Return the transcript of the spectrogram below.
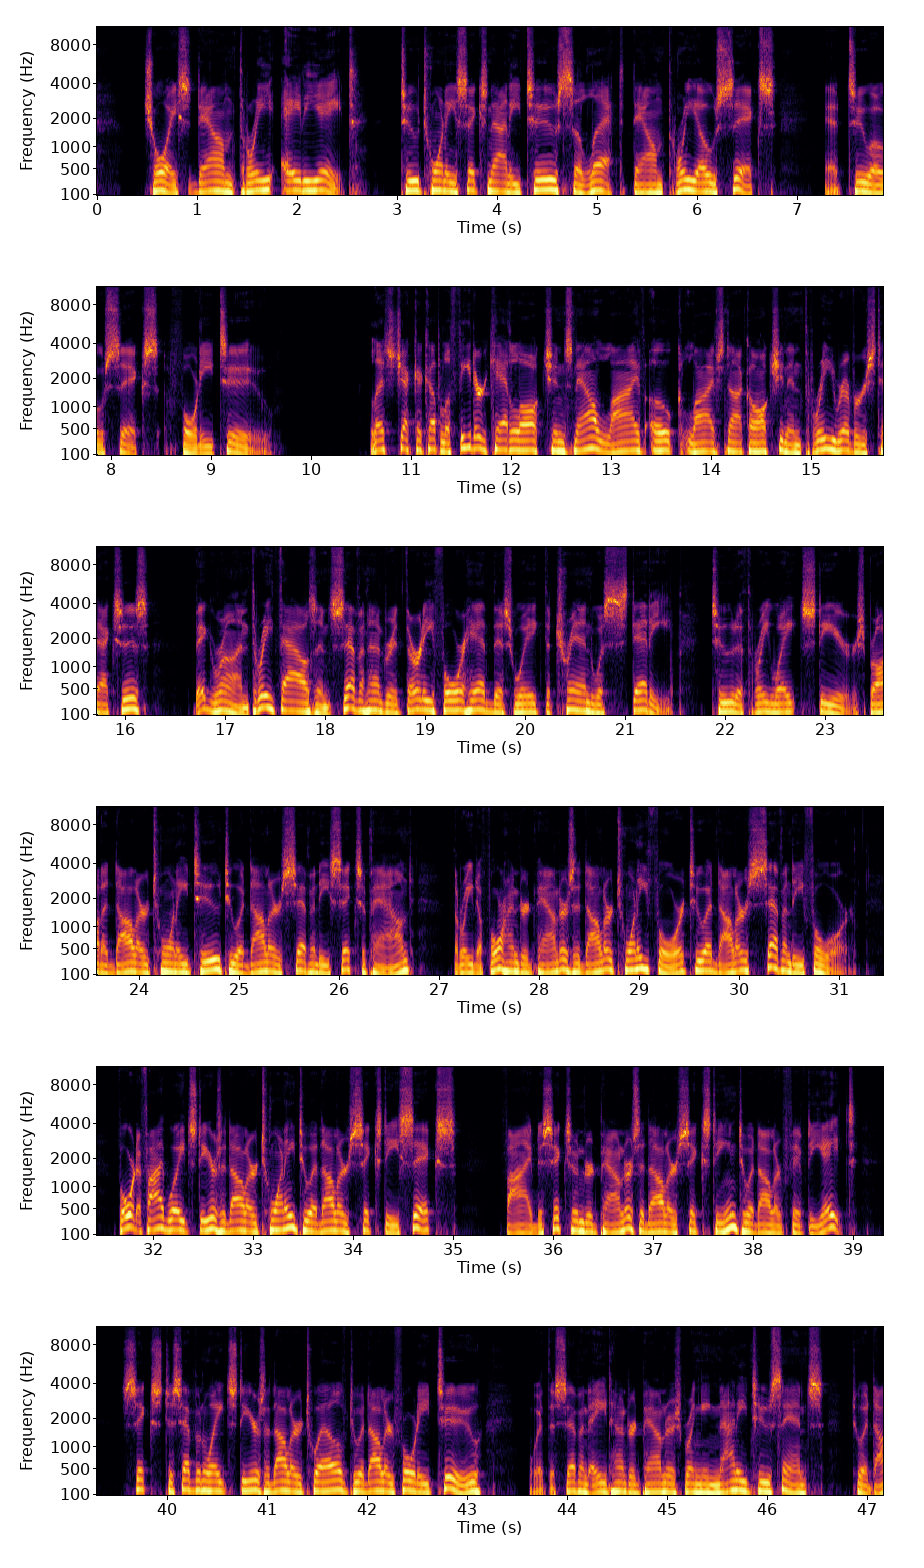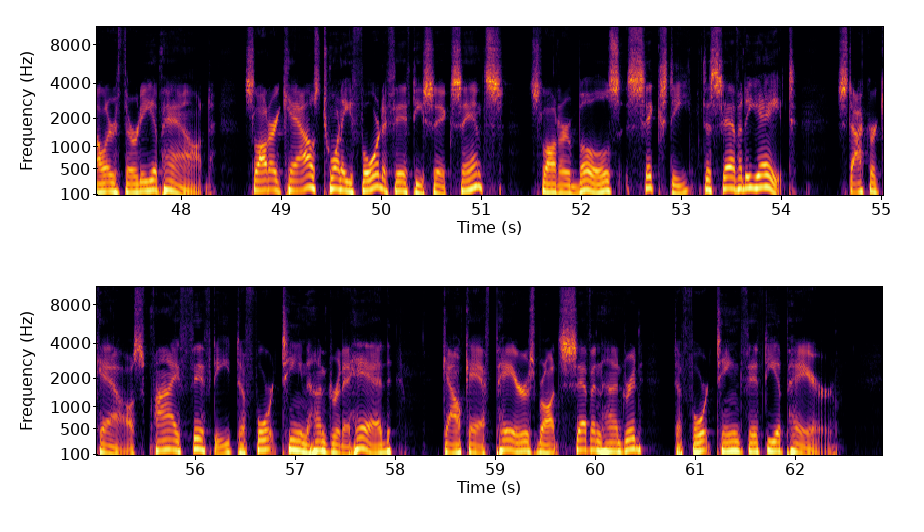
Choice down 388. 226.92 select down 306 at 206.42 let's check a couple of feeder cattle auctions now live oak livestock auction in three rivers texas big run 3734 head this week the trend was steady two to three weight steers brought a dollar 22 to a dollar 76 a pound three to four hundred pounders a dollar 24 to a dollar 74 Four to five weight steers a dollar twenty to a dollar sixty six. Five to six hundred pounders a dollar sixteen to a dollar fifty eight. Six to seven weight steers a dollar twelve to a dollar forty two. With the seven to eight hundred pounders bringing ninety two cents to a dollar thirty a pound. Slaughter cows twenty four to fifty six cents. Slaughter bulls sixty to seventy eight. Stocker cows five fifty to fourteen hundred a head. Cow calf pairs brought 700 to 1450 a pair.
